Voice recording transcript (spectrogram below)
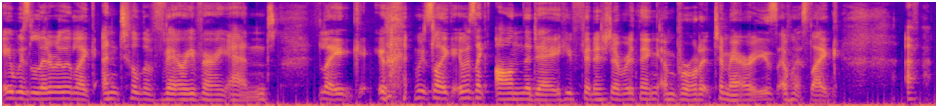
it was literally like until the very very end like it was like it was like on the day he finished everything and brought it to Mary's and was like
